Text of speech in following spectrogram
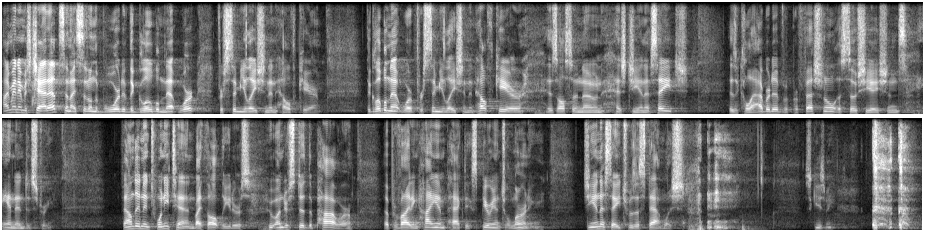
Hi, my name is Chad Epps, and I sit on the board of the Global Network for Simulation in Healthcare. The Global Network for Simulation in Healthcare is also known as GNSH, is a collaborative of professional associations and industry. Founded in 2010 by thought leaders who understood the power of providing high-impact experiential learning, GNSH was established, excuse me,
